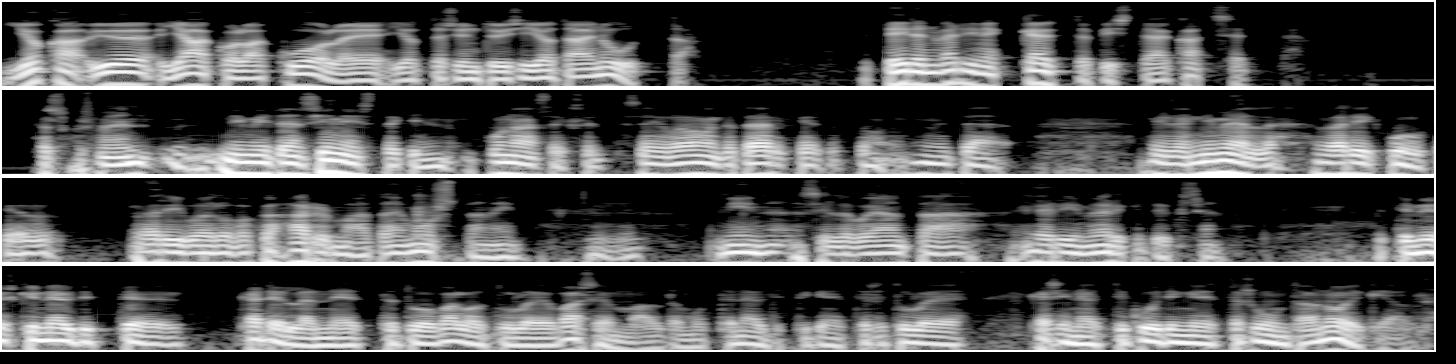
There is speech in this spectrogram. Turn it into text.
Joka yö Jaakola kuolee, jotta syntyisi jotain uutta. Teidän värine käyttö pistää katsetta. Joskus mä nimitän sinistäkin punaiseksi, että se ei ole ollenkaan tärkeää, että mitä, millä nimellä väri kulkee. Väri voi olla vaikka harmaa tai musta, niin, niin. niin sille voi antaa eri merkityksen. Te myöskin näytitte kädellänne, että tuo valo tulee vasemmalta, mutta näytittekin, että se tulee, käsi näytti kuitenkin, että suunta on oikealta.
